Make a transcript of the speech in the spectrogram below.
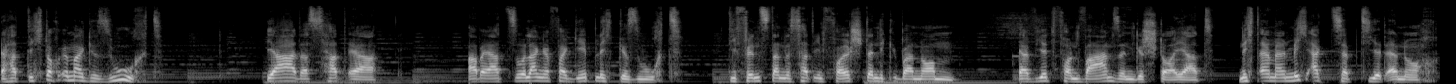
Er hat dich doch immer gesucht. Ja, das hat er. Aber er hat so lange vergeblich gesucht. Die Finsternis hat ihn vollständig übernommen. Er wird von Wahnsinn gesteuert. Nicht einmal mich akzeptiert er noch.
